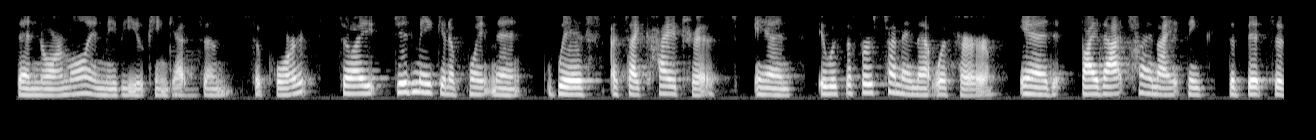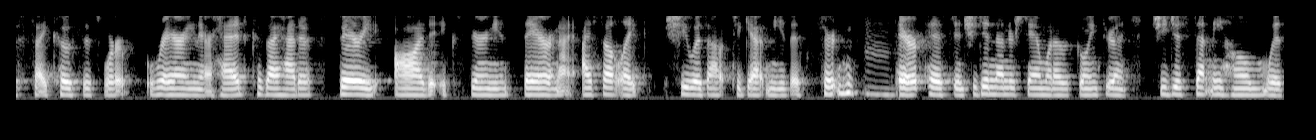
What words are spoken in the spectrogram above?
than normal and maybe you can get mm-hmm. some support. So I did make an appointment with a psychiatrist and it was the first time I met with her. And by that time, I think the bits of psychosis were rearing their head because I had a very odd experience there. And I, I, felt like she was out to get me, this certain mm. therapist, and she didn't understand what I was going through. And she just sent me home with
